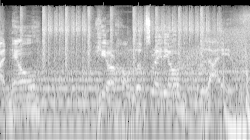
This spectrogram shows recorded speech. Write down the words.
I now here on Loops Radio live.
